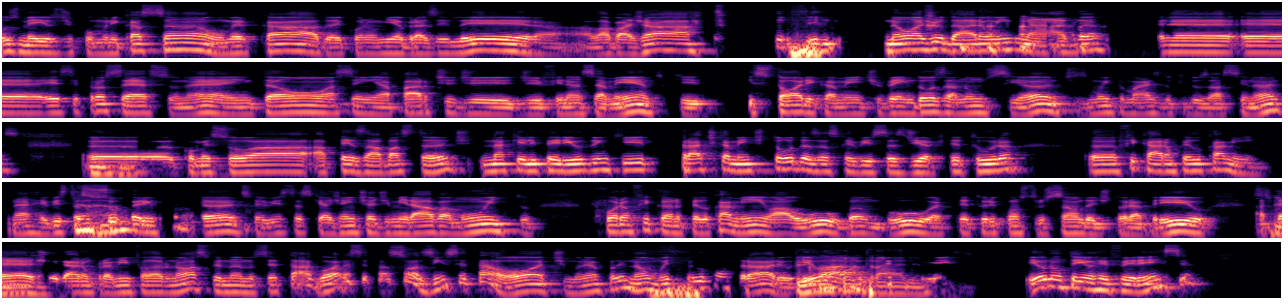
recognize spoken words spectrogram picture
os meios de comunicação, o mercado, a economia brasileira, a Lava Jato, enfim, não ajudaram em nada é, é, esse processo, né? Então, assim, a parte de, de financiamento, que historicamente vem dos anunciantes, muito mais do que dos assinantes, uhum. uh, começou a, a, pesar bastante naquele período em que praticamente todas as revistas de arquitetura uh, ficaram pelo caminho, né? Revistas uhum. super importantes, revistas que a gente admirava muito, foram ficando pelo caminho, a U, Bambu, Arquitetura e Construção da Editora Abril, Sim. até chegaram para mim e falaram, nossa, Fernando, você tá agora, você tá sozinho, você tá ótimo, né? Eu falei, não, muito pelo contrário. Pelo eu contrário. Eu não tenho referência,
